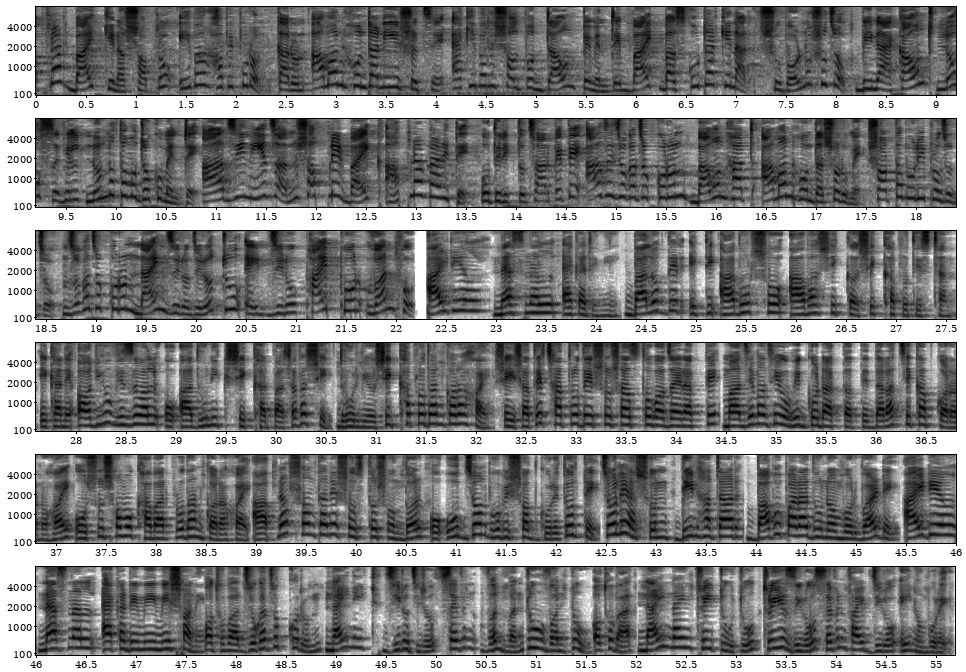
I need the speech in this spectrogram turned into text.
আপনার বাইক কেনার স্বপ্ন এবার হবে পূরণ, কারণ আমান হোন্ডা নিয়ে এসেছে একেবারে স্বল্প ডাউন পেমেন্টে বাইক বা স্কুটার কেনার সুবর্ণ সুযোগ। বিনা অ্যাকাউন্ট লো সিভিল ন্যূনতম ডকুমেন্টে আজই নিয়ে যান স্বপ্নের বাইক আপনার বাড়িতে। অতিরিক্ত ছাড় পেতে আজই যোগাযোগ করুন বামনহাট আমান হোন্ডা শোরুমে শর্তাবলী প্রযোজ্য। যোগাযোগ করুন nine zero zero two eight zero five four one four ideal national academy বালকদের একটি আদর্শ আবাসিক শিক্ষা প্রতিষ্ঠান। এখানে অডিও ভিজুয়াল ও আধুনিক শিক্ষার পাশাপাশি ধর্মীয় শিক্ষা প্রদান করা হয়। সেই সাথে ছাত্রদের সুস্বাস্থ্য বজায় রাখতে মাঝে মাঝে অভিজ্ঞ ডাক্তারদের দ্বারা চেক করানো হয় ও সুষম খাবার প্রদান করা হয়। আপনার সন্তানের সুস্থ, সুন্দর ও উজ্জ্বল ভবিষ্যৎ গড়ে তুলতে চলে আসুন দিনহাটার বাবুপাড়া দু নম্বর ওয়ার্ডে আইডিয়াল ন্যাশনাল একাডেমি মিশনে অথবা যোগাযোগ করুন nine eight zero zero seven one one two one two অথবা nine nine three two two three zero seven five zero এই নম্বরে।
